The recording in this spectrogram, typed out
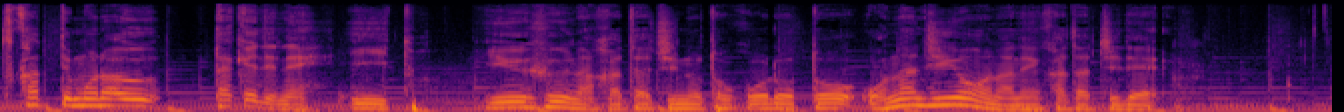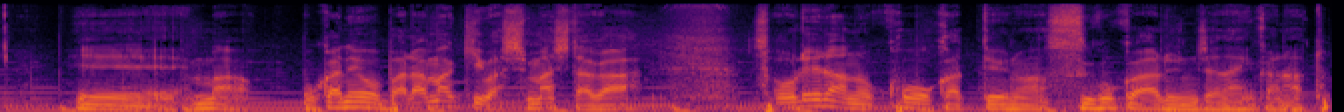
使ってもらうだけでねいいという風な形のところと同じようなね形で、えー、まあお金をばらまきはしましたがそれらの効果っていうのはすごくあるんじゃないかなと。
